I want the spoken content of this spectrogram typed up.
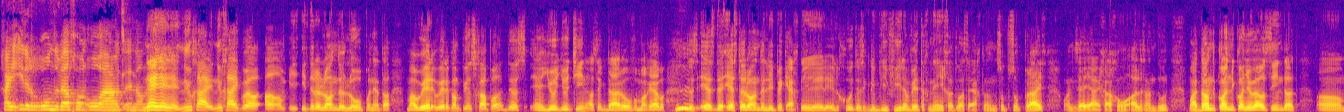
ga je iedere ronde wel gewoon all-out en dan... Nee, nee, nee. Nu ga, ik- nu ga ik wel uh, om iedere ronde lopen net al. Maar weer, weer kampioenschappen. Dus in Eu- Eugene, als ik daarover mag hebben. Mhm. Dus eerst de eerste ronde liep ik echt heel, heel, heel goed. Dus ik liep die 44-9. Het was echt een sur- surprise. Want ik zei, ja, ik ga gewoon alles aan doen. Maar dan kon, je- kon je wel zien dat ehm,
